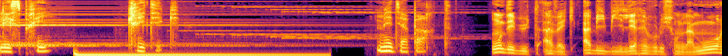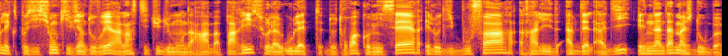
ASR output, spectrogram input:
l'esprit critique. Mediapart. On débute avec Habibi, les révolutions de l'amour, l'exposition qui vient d'ouvrir à l'Institut du monde arabe à Paris sous la houlette de trois commissaires, Elodie Bouffard, Khalid Abdelhadi et Nada Majdoub.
